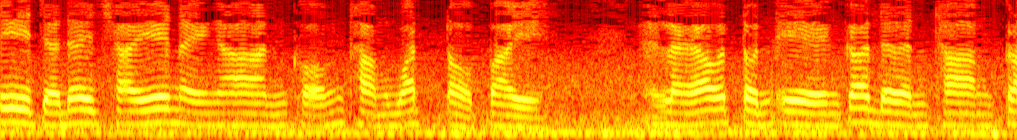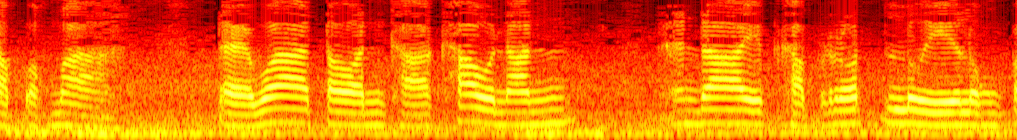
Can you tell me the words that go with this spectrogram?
ที่จะได้ใช้ในงานของทางวัดต่อไป แล้วตนเองก็เดินทางกลับออกมา แต่ว่าตอนขาเข้านั้นได้ขับรถลุยลงไป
